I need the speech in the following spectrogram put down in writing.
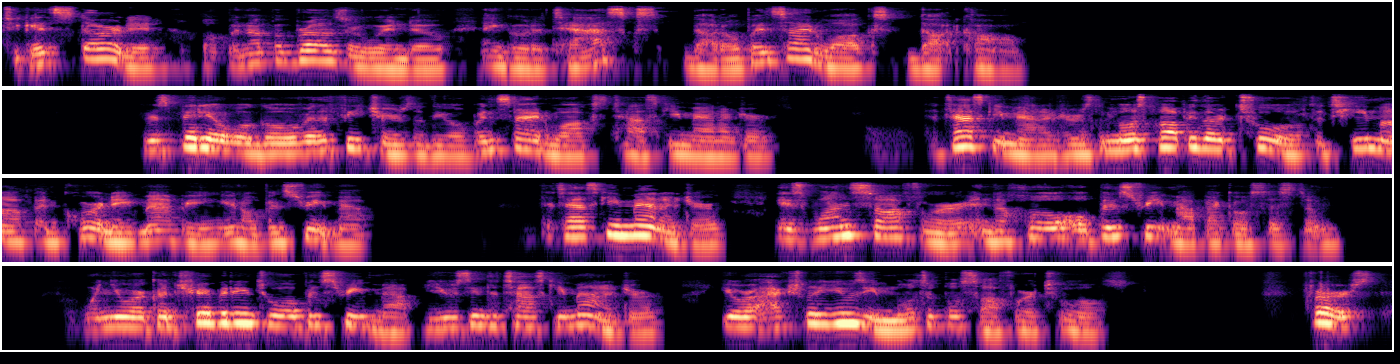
To get started, open up a browser window and go to tasks.opensidewalks.com. This video will go over the features of the Open Sidewalks Tasking Manager. The Tasking Manager is the most popular tool to team up and coordinate mapping in OpenStreetMap. The Tasking Manager is one software in the whole OpenStreetMap ecosystem. When you are contributing to OpenStreetMap using the Tasking Manager, you are actually using multiple software tools. First,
